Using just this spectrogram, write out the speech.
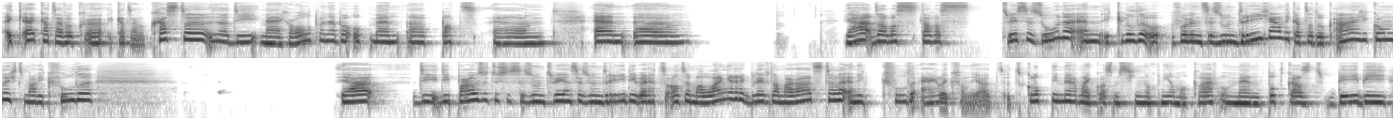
ik, ik, had daar ook, uh, ik had daar ook gasten die mij geholpen hebben op mijn pad. Um, en ehm, ja, dat was, dat was twee seizoenen en ik wilde voor een seizoen drie gaan. Ik had dat ook aangekondigd, maar ik voelde... Ja, die, die pauze tussen seizoen 2 en seizoen 3, die werd altijd maar langer. Ik bleef dat maar uitstellen en ik voelde eigenlijk van, ja, het, klopt niet meer, maar ik was misschien nog niet helemaal klaar om mijn podcast baby uh,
